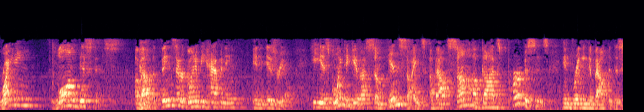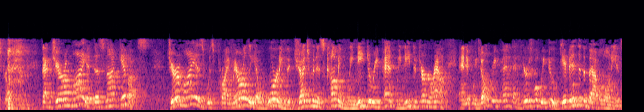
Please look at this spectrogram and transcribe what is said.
writing long distance about the things that are going to be happening in Israel. He is going to give us some insights about some of God's purposes in bringing about the destruction that Jeremiah does not give us. Jeremiah's was primarily a warning the judgment is coming. We need to repent. We need to turn around. And if we don't repent, then here's what we do give in to the Babylonians.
